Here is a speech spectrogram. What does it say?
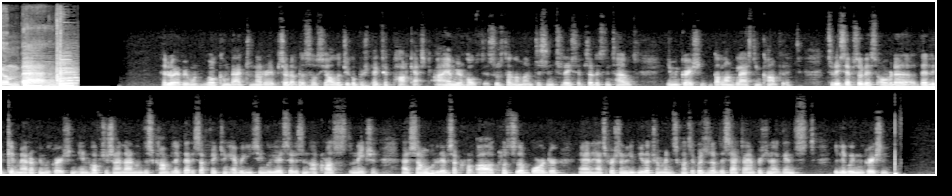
welcome back. Hello, everyone. Welcome back to another episode of the Sociological Perspective Podcast. I am your host, Jesus Talamantes, and today's episode is entitled Immigration, the Long Lasting Conflict. Today's episode is over the delicate matter of immigration and hopes to shine light on this conflict that is affecting every single U.S. citizen across the nation. As someone who lives acro- uh, close to the border and has personally viewed the tremendous consequences of this act, I am personally against illegal immigration.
